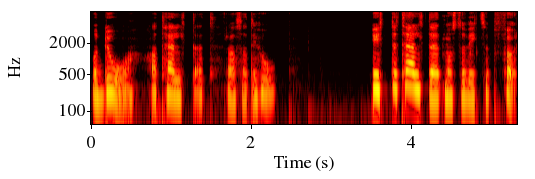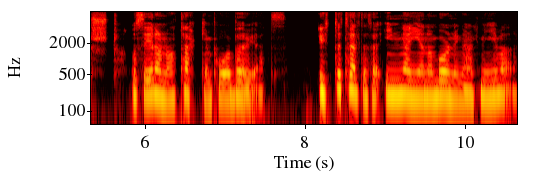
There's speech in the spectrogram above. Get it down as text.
Och då har tältet rasat ihop. Yttertältet måste ha vikts upp först och sedan har attacken påbörjats. Yttertältet har inga genomborrningar av knivar.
